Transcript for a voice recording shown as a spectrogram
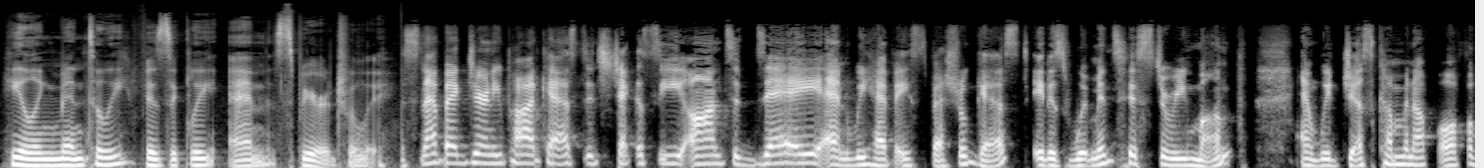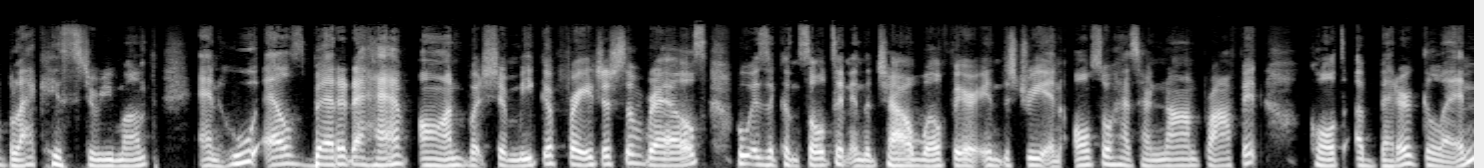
healing mentally, physically, and spiritually. Snapback Journey podcast. It's Checka C on today, and we have a special guest. It is Women's History Month, and we're just coming up off of Black History Month. And who else better to have on but Shemeka Fraser Sorrells, who is a consultant in the child welfare industry and also has her nonprofit called A Better Glynn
